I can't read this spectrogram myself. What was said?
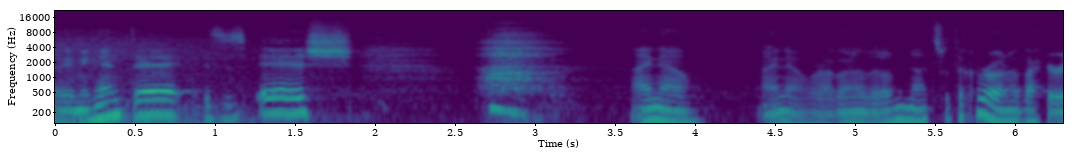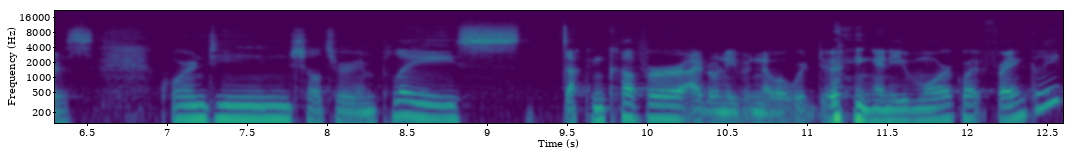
Oye, mi gente, this is Ish. I know, I know, we're all going a little nuts with the coronavirus. Quarantine, shelter in place, duck and cover. I don't even know what we're doing anymore, quite frankly.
